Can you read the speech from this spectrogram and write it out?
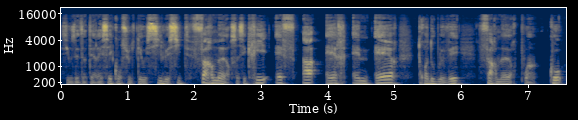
Si vous êtes intéressé, consultez aussi le site Farmer, ça s'écrit F-A-R-M-R, www.farmer.co,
